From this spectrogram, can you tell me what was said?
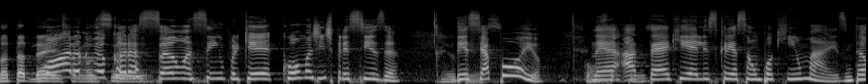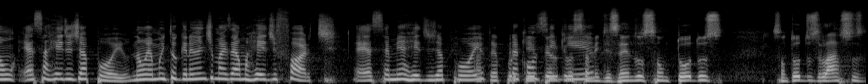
Nota 10 mora no meu você. coração, assim, porque como a gente precisa Meu desse Deus. apoio. Com né, certeza. até que eles cresçam um pouquinho mais. Então, essa rede de apoio não é muito grande, mas é uma rede forte. Essa é a minha rede de apoio Até porque, conseguir. pelo que você está me dizendo, são todos, são todos laços,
